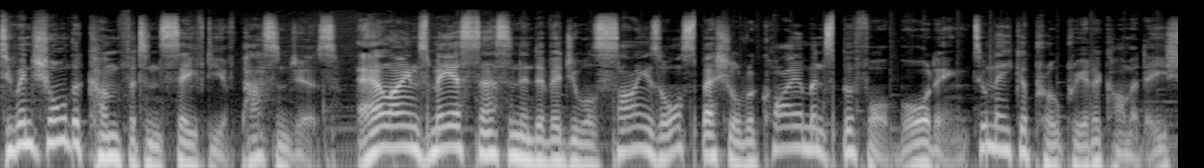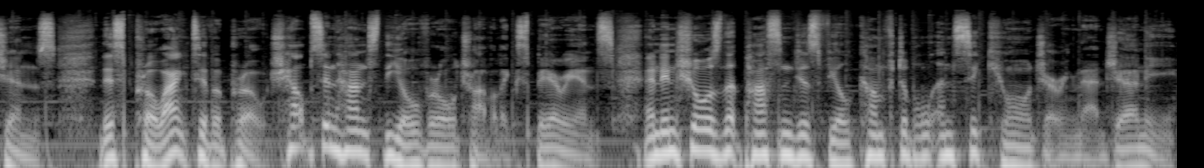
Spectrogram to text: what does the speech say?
To ensure the comfort and safety of passengers, airlines may assess an individual's size or special requirements before boarding to make appropriate accommodations. This proactive approach helps enhance the overall travel experience and ensures that passengers feel comfortable and secure during their journey.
